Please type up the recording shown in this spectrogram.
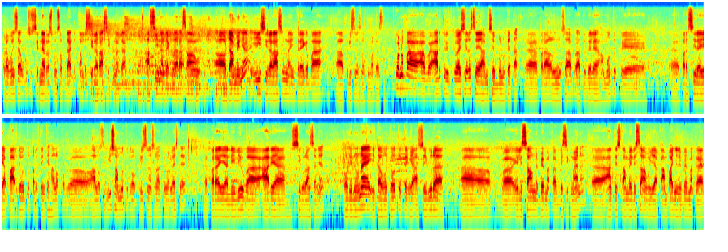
para wansa usu sirne responsabilidade tamba sira rasik maka asina declaração uh, damenya e sira rasik na entrega ba uh, Polícia Nacional Timor-Leste. Quando ba arte ritual sira se ami se bolu ketak uh, para nusa para tu bele hamoto que uh, para sira ia parte outro para tem que halo uh, halo serviço hamoto com a Polícia Nacional Timor-Leste uh, para ia liliu ba área segurança né. Odi nona ita outro tem que assegurar uh, eleição nebe maka basic mana. Uh, antes também eleição e a campanha nebe maka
